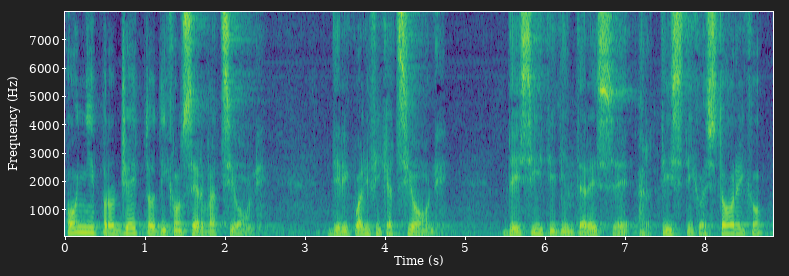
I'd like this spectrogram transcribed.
Ogni progetto di conservazione, di riqualificazione dei siti di interesse artistico e storico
